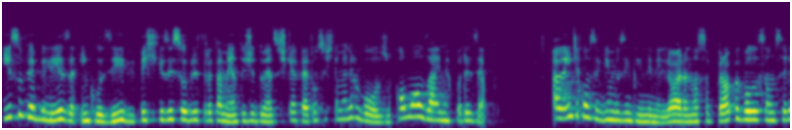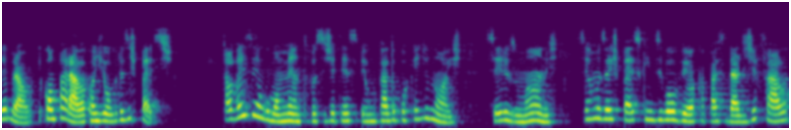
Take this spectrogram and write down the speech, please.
Isso viabiliza, inclusive, pesquisas sobre tratamentos de doenças que afetam o sistema nervoso, como Alzheimer, por exemplo. Além de conseguirmos entender melhor a nossa própria evolução cerebral e compará-la com a de outras espécies. Talvez em algum momento você já tenha se perguntado por que de nós, seres humanos, sermos a espécie que desenvolveu a capacidade de fala,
